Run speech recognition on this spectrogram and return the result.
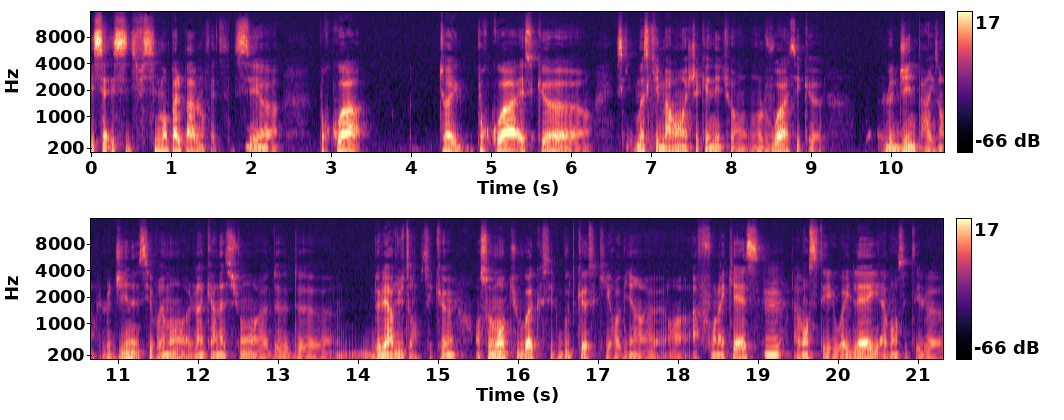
et c'est difficilement palpable en fait. C'est hmm. Pourquoi, tu vois, pourquoi est-ce que moi, ce qui est marrant, et chaque année, tu vois, on, le voit, c'est que le jean, par exemple, le jean, c'est vraiment l'incarnation euh, de, de, de l'ère du temps. C'est que mm. en ce moment, tu vois que c'est le bootcut qui revient euh, à fond la caisse. Mm. Avant, c'était les wide leg. Avant, c'était le,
